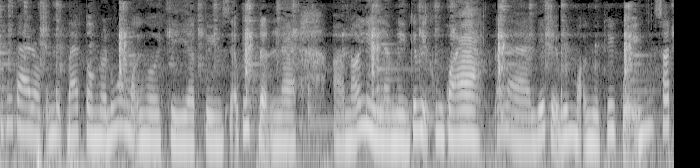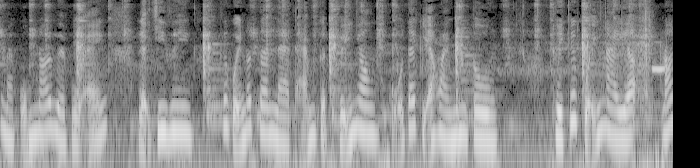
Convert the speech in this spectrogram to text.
chúng ta rồi, cũng được 3 tuần rồi đúng không mọi người? Thì uh, Tuyền sẽ quyết định là uh, nói liền làm liền cái việc hôm qua. Đó là giới thiệu với mọi người cái quyển sách mà cũng nói về vụ án Lệ Chi Viên. Cái quyển nó tên là Thảm kịch vĩ nhân của tác giả Hoàng Minh Tường thì cái quyển này á nó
